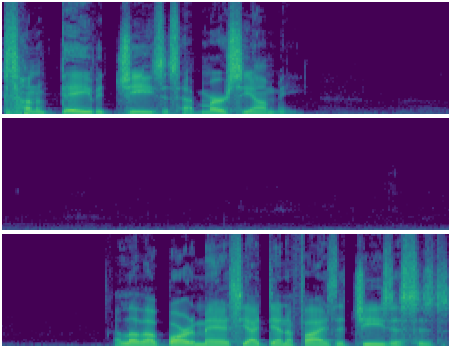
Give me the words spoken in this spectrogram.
son of David, Jesus, have mercy on me. I love how Bartimaeus he identifies that Jesus is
